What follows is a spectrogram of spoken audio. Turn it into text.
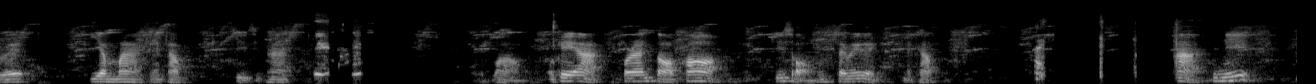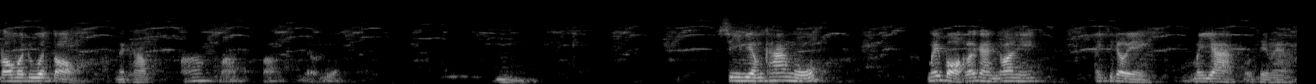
เว้ยเยี่ยมมากนะครับสี่สิบห้า ว้าว โอเคอะ เพราะฉะนั้นตอบข้อที่สองใช่ไหมเอ่ยนะครับอะทีนี้เรามาดูกันต่อนะครับอ้าวมามาเดี๋ยวเรียนอืมสี่เหลี่ยมข้างหมู ไม่บอกแล้วกันข้อนี้ ให้คิดเอาเอง ไม่ยาก โอเคไหมครับ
